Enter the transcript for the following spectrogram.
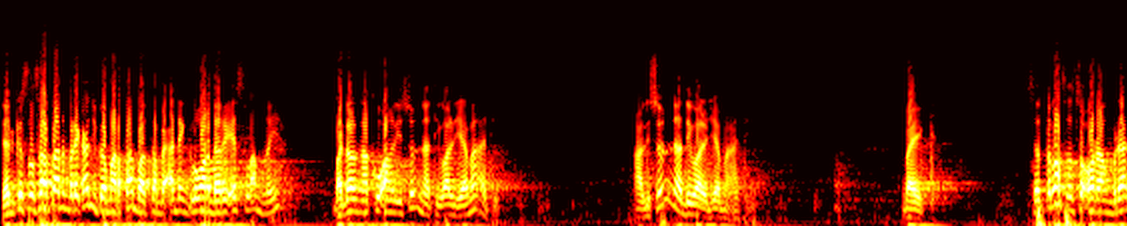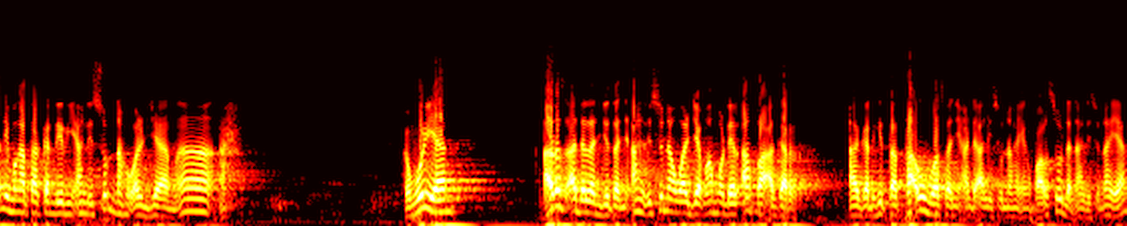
Dan kesesatan mereka juga martabat sampai ada yang keluar dari Islam lah ya. Padahal ngaku ahli sunnah wal jamaati. Ahli sunnah wal jamaati. Baik. Setelah seseorang berani mengatakan dirinya ahli sunnah wal jamaah. Kemudian harus ada lanjutannya. Ahli sunnah wal jamaah model apa agar agar kita tahu bahwasanya ada ahli sunnah yang palsu dan ahli sunnah yang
